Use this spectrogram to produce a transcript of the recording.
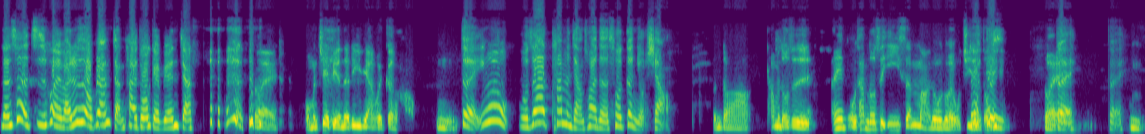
人生的智慧吧，就是我不想讲太多给别人讲。对，我们借别人的力量会更好。嗯，对，因为我知道他们讲出来的会更有效。真的啊，他们都是，哎，我他们都是医生嘛，对不对？我记得都是。对对对，嗯。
